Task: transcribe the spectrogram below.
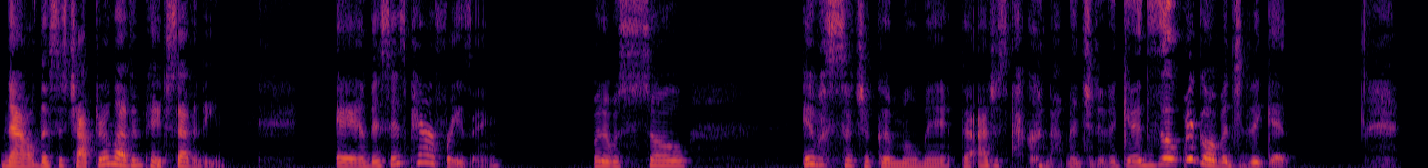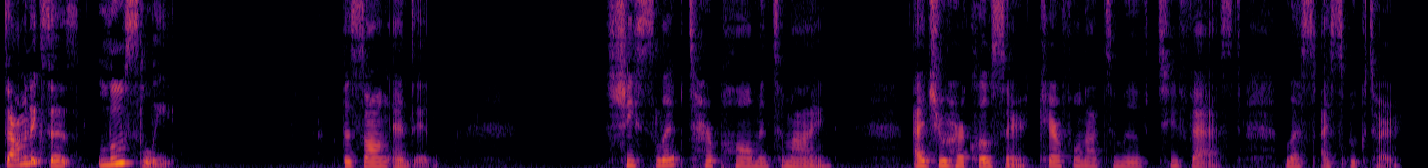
now, this is chapter 11, page 70. And this is paraphrasing, but it was so, it was such a good moment that I just, I could not mention it again. So we're to mention it again. Dominic says, loosely, the song ended. She slipped her palm into mine. I drew her closer, careful not to move too fast, lest I spooked her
